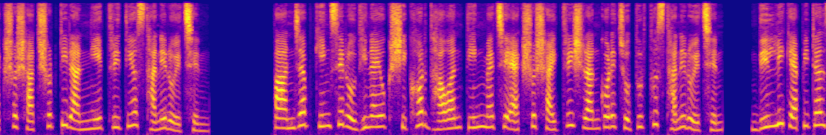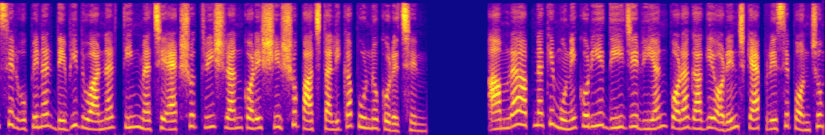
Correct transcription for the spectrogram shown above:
একশো সাতষট্টি রান নিয়ে তৃতীয় স্থানে রয়েছেন। পাঞ্জাব কিংসের অধিনায়ক শিখর ধাওয়ান তিন ম্যাচে একশো সাঁইত্রিশ রান করে চতুর্থ স্থানে রয়েছেন দিল্লি ক্যাপিটালসের ওপেনার ডেভিড ওয়ার্নার তিন ম্যাচে একশো ত্রিশ রান করে শীর্ষ পাঁচ তালিকা পূর্ণ করেছেন। আমরা আপনাকে মনে করিয়ে দিই যে রিয়ান পরাগ আগে অরেঞ্জ ক্যাপ রেসে পঞ্চম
